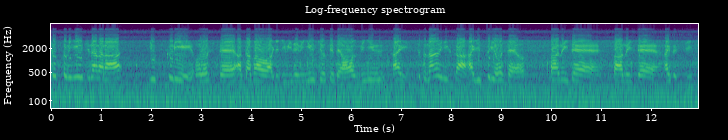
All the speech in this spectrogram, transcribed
ちょっと右打ちながら、ゆっくり下ろして、頭を上げ気味で右打ちをつけてよ。右、はい。ちょっと斜めに行くか。はい、ゆっくり下ろしてよ。パー抜いて、パー抜いて、はい、そっち。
